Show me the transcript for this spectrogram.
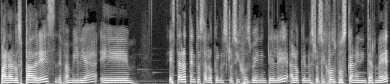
para los padres de familia, eh, estar atentos a lo que nuestros hijos ven en tele, a lo que nuestros hijos buscan en internet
